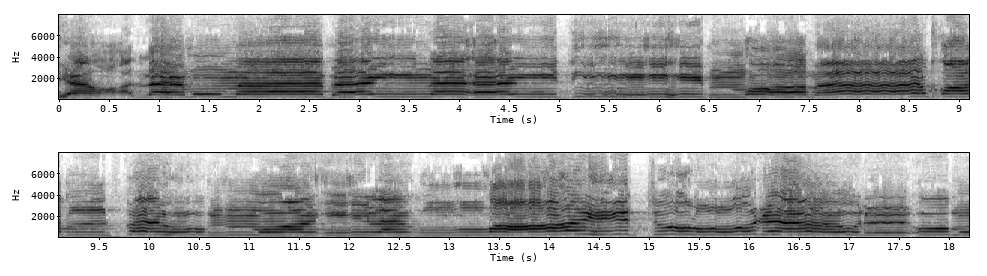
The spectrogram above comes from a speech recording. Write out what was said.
يعلم ما بين أيديهم وما خلفهم وإلى الله ترجع الأمور.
